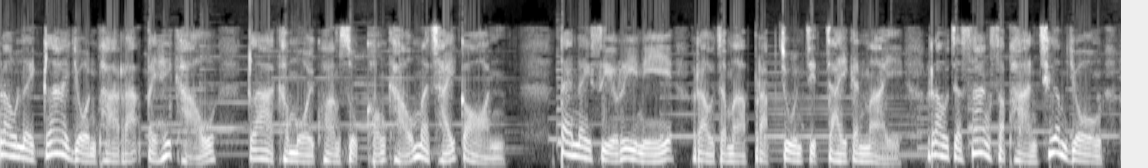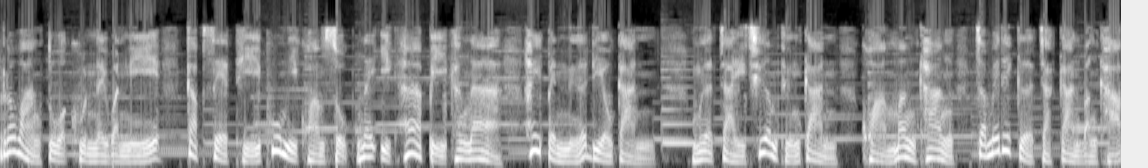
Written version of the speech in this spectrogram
เราเลยกล้าโยนภาระไปให้เขา กล้าขโมยความสุขของเขามาใช้ก่อน แต่ในซีรีส์นี้เราจะมาปรับจูนจิตใจกันใหม่ เราจะสร้างสะพานเชื่อมโยง ระหว่างตัวคุณในวันนี้ กับเศรษฐีผู้มีความสุขในอีก 5 ปีข้างหน้า ให้เป็นเนื้อเดียวกัน เมื่อใจเชื่อมถึงกัน ความมั่งคั่งจะไม่ได้เกิดจากการบังคับ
